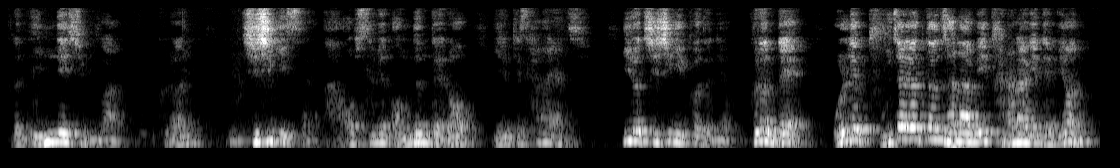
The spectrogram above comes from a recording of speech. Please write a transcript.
그런 인내심과 그런 지식이 있어요. 아 없으면 없는 대로 이렇게 살아야지. 이런 지식이 있거든요. 그런데 원래 부자였던 사람이 가난하게 되면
